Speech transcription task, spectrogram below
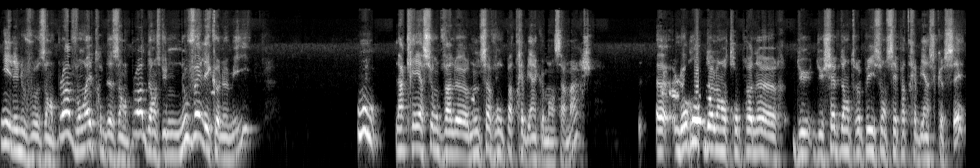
et les nouveaux emplois vont être des emplois dans une nouvelle économie où la création de valeur, nous ne savons pas très bien comment ça marche. Euh, le rôle de l'entrepreneur, du, du, chef d'entreprise, on ne sait pas très bien ce que c'est.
